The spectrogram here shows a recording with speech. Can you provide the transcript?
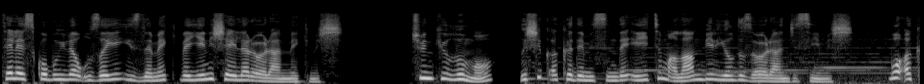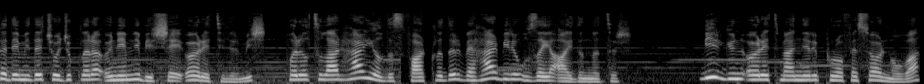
teleskobuyla uzayı izlemek ve yeni şeyler öğrenmekmiş. Çünkü Lumo, Işık Akademisi'nde eğitim alan bir yıldız öğrencisiymiş. Bu akademide çocuklara önemli bir şey öğretilirmiş, parıltılar her yıldız farklıdır ve her biri uzayı aydınlatır. Bir gün öğretmenleri Profesör Nova,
